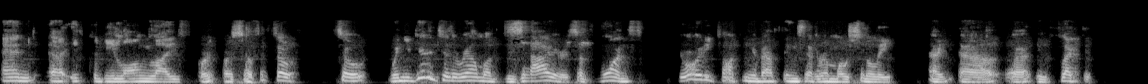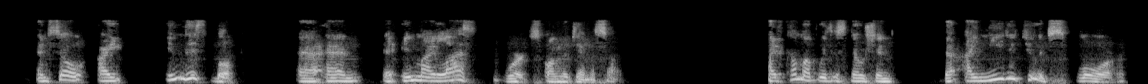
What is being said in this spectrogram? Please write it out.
And uh, it could be long life or, or so forth. So, so when you get into the realm of desires, of wants, you're already talking about things that are emotionally uh, uh, uh inflected. And so I, in this book, uh, and in my last works on the genocide, I've come up with this notion that I needed to explore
